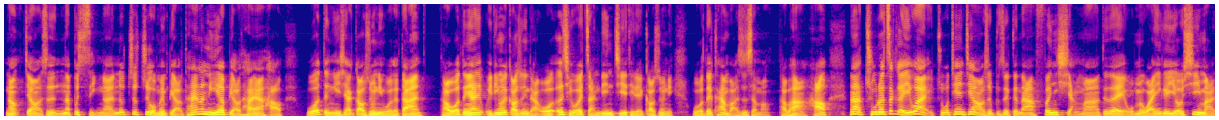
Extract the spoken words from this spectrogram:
然后姜老师，那不行啊，那这是我们表态，那你要表态啊。好，我等一下告诉你我的答案。好，我等一下一定会告诉你答案。我而且我会斩钉截铁的告诉你我的看法是什么，好不好？好，那除了这个以外，昨天姜老师不是跟大家分享吗？对不对？我们玩一个游戏嘛，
